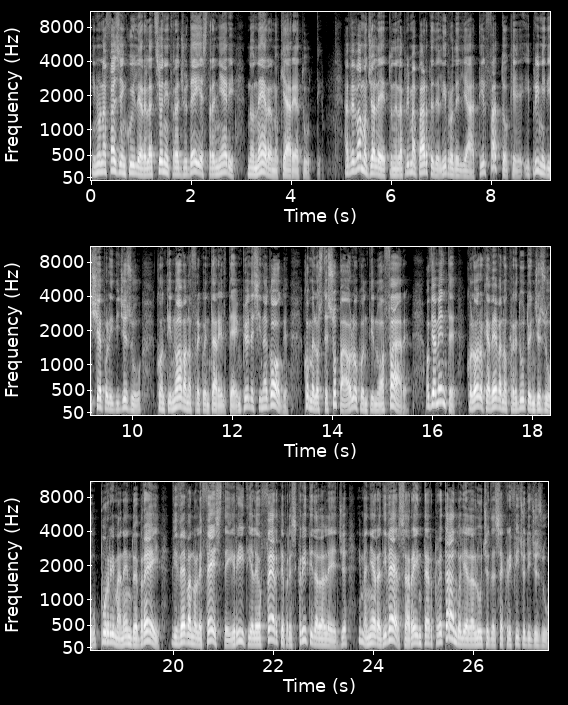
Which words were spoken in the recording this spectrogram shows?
in una fase in cui le relazioni tra giudei e stranieri non erano chiare a tutti. Avevamo già letto nella prima parte del libro degli Atti il fatto che i primi discepoli di Gesù continuavano a frequentare il Tempio e le sinagoghe, come lo stesso Paolo continuò a fare. Ovviamente coloro che avevano creduto in Gesù, pur rimanendo ebrei, vivevano le feste, i riti e le offerte prescritti dalla legge in maniera diversa, reinterpretandoli alla luce del sacrificio di Gesù,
